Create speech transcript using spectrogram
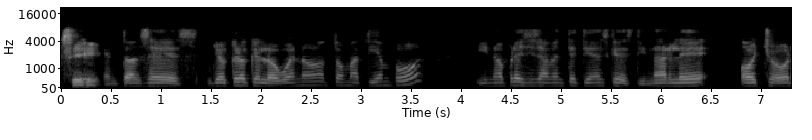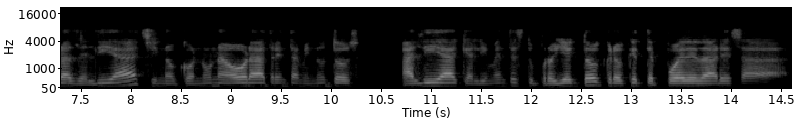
Sí. Entonces, yo creo que lo bueno toma tiempo y no precisamente tienes que destinarle ocho horas del día, sino con una hora, treinta minutos al día que alimentes tu proyecto, creo que te puede dar esa,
